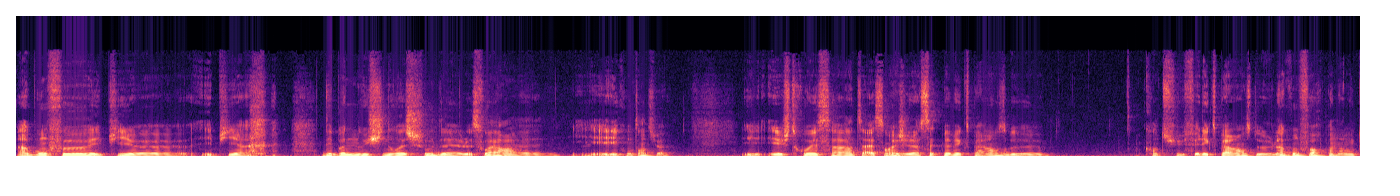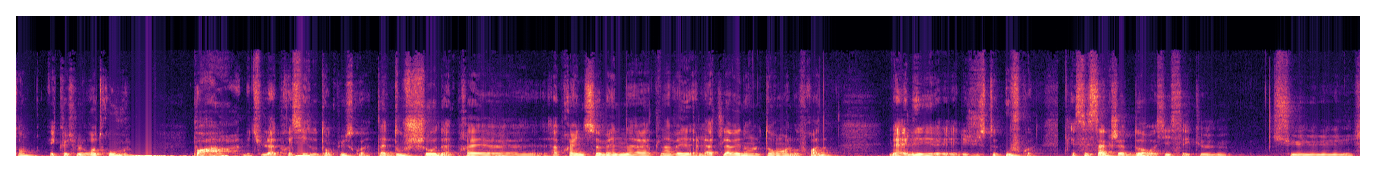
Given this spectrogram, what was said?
un bon feu et puis, euh, et puis euh, des bonnes nouilles chinoises chaudes le soir, il est content, tu vois. Et, je trouvais ça intéressant et j'ai cette même expérience de quand tu fais l'expérience de l'inconfort pendant longtemps et que tu le retrouves, mais tu l'apprécies d'autant plus quoi. Ta douche chaude après, après une semaine te, laver, à te laver dans le torrent à l'eau froide, mais elle est, elle est juste ouf, quoi. Et c'est ça que j'adore aussi, c'est que tu...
